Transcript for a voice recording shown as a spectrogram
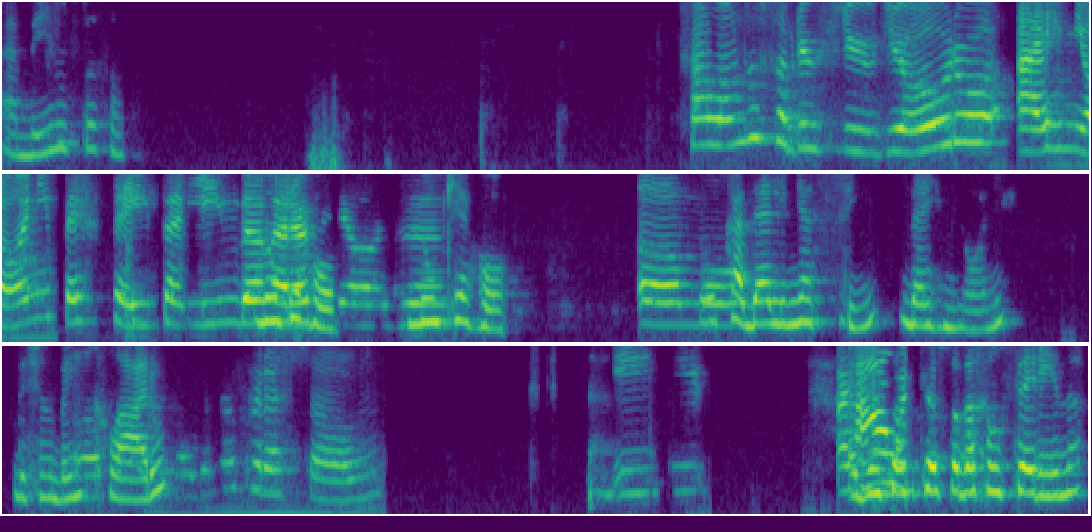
É a mesma situação. Falando sobre o trio de ouro, a Hermione, perfeita, linda, Nunca errou. maravilhosa. Nunca errou. Sou Amo cadelinha sim da Hermione. Deixando bem claro. do meu coração. E a Ah, Adiantando que eu sou da Sonserina.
